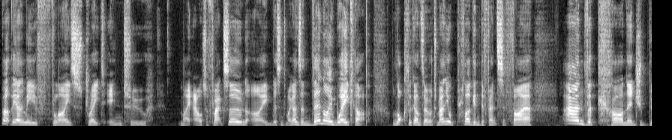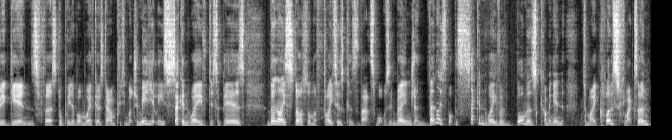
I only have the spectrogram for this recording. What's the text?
But the enemy flies straight into my outer flak zone. I listen to my guns, and then I wake up lock the guns over to manual, plug in defensive fire, and the carnage begins. First torpedo bomb wave goes down pretty much immediately, second wave disappears, then I started on the fighters because that's what was in range, and then I spot the second wave of bombers coming in to my close flak zone.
